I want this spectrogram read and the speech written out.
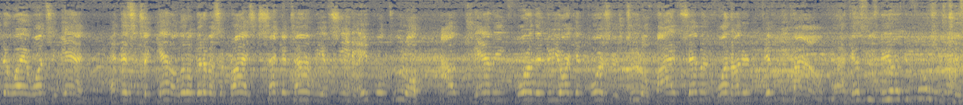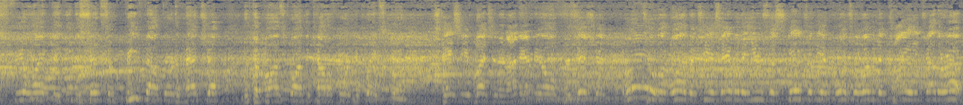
underway once again. And this is again a little bit of a surprise. The second time we have seen April Tootle out jamming for the New York Enforcers. Tootle 5'7", 150 pounds. And I guess these New York Enforcers feel like they need to send some beef out there to match up with the Mod Squad, the California Quakes, Ken. Stacy Blitz in an unenviable position. Oh. Two and one, but she is able to use the skates of the Enforcer women to tie each other up.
